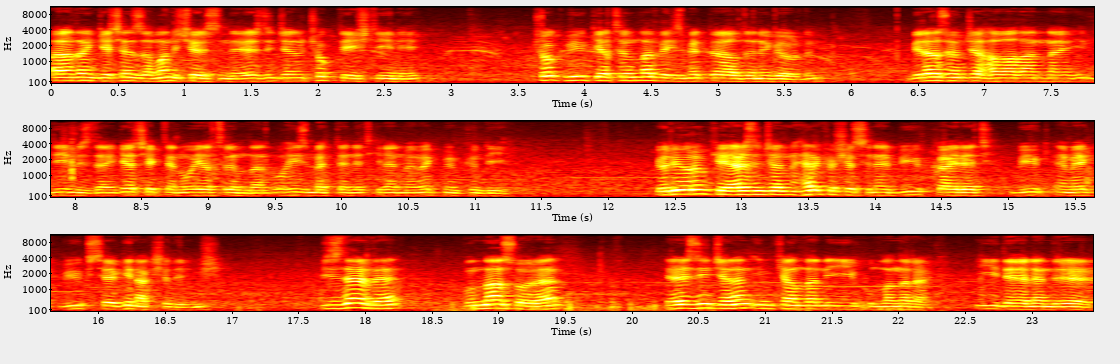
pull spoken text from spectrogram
Aradan geçen zaman içerisinde Erzincan'ın çok değiştiğini, çok büyük yatırımlar ve hizmetler aldığını gördüm. Biraz önce havaalanına indiğimizde gerçekten o yatırımdan, o hizmetten etkilenmemek mümkün değil. Görüyorum ki Erzincan'ın her köşesine büyük gayret, büyük emek, büyük sevgi nakşedilmiş. Bizler de bundan sonra Erzincan'ın imkanlarını iyi kullanarak, iyi değerlendirerek,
